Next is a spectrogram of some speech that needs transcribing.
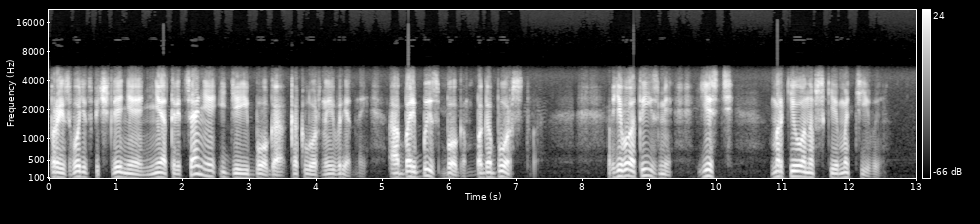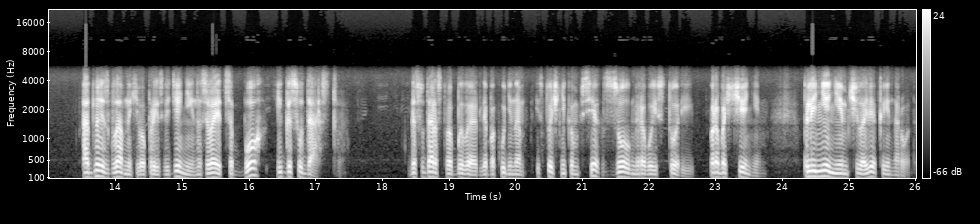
производит впечатление не отрицания идеи Бога как ложной и вредной, а борьбы с Богом, богоборства. В его атеизме есть маркионовские мотивы. Одно из главных его произведений называется «Бог и государство». Государство было для Бакунина источником всех зол мировой истории, порабощением, пленением человека и народа.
